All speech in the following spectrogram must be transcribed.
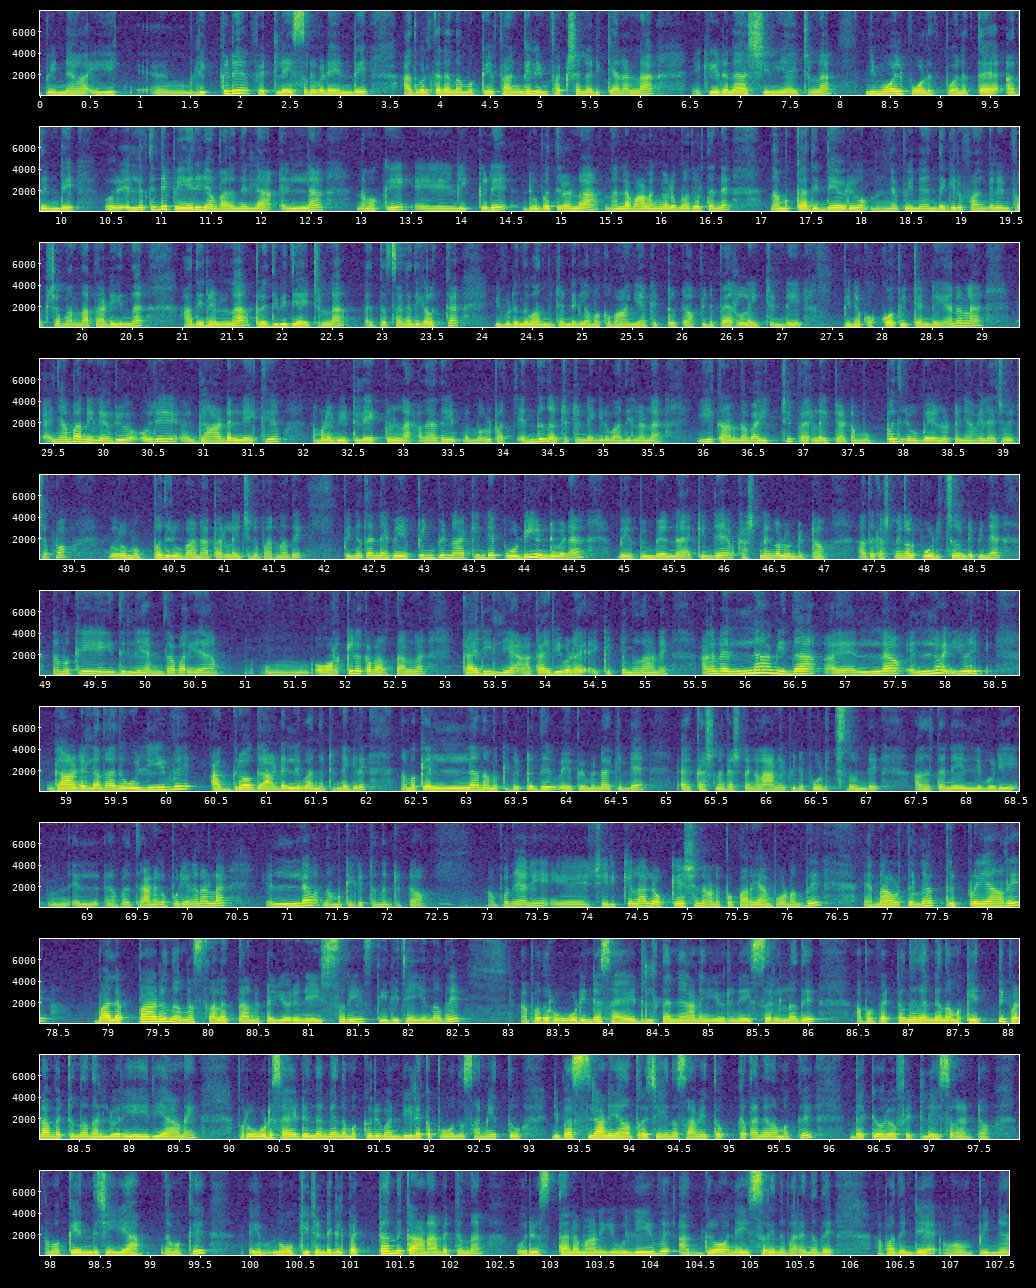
പിന്നെ ഈ ലിക്വിഡ് ഫെർട്ടിലൈസർ ഇവിടെ ഉണ്ട്. അതുപോലെ തന്നെ നമുക്ക് ഫംഗൽ ഇൻഫെക്ഷൻ അടിക്കാനുള്ള കീടനാശിനിയായിട്ടുള്ള നിമോയിൽ പോലെ പോലത്തെ അതുണ്ട്. ഒരു എല്ലാത്തിന്റെ പേര് ഞാൻ പറഞ്ഞില്ല. എല്ലാം നമുക്ക് ലിക്വിഡ് രൂപത്തിലുള്ള നല്ല വളങ്ങളും അതുപോലെ തന്നെ നമുക്ക് അതിന്റെ ഒരു പിന്നെ എന്തെങ്കിലും ഫംഗൽ ഇൻഫെക്ഷൻ വന്നാൽ തടയുന്ന അതിനുള്ള പ്രതിവിധിയായിട്ടുള്ള സംഗതികളൊക്കെ ഇവിടുന്ന് വന്നിട്ടുണ്ടെങ്കിൽ നമുക്ക് വാങ്ങിയാൽ കിട്ടും കേട്ടോ. പിന്നെ പെർലൈറ്റ് ഉണ്ട് പിന്നെ കൊക്കോ പിറ്റ് ഉണ്ട് അങ്ങനെയുള്ള ഞാൻ പറഞ്ഞില്ലേ ഒരു ഒരു ഗാർഡനിലേക്ക് നമ്മളെ വീട്ടിലേക്കുള്ള അതായത് നമ്മൾ എന്ത് നട്ടിട്ടുണ്ടെങ്കിലും അതിലുള്ള ഈ കാണുന്ന വൈറ്റ് പെർലൈറ്റ് ആട്ടോ മുപ്പത് രൂപയുള്ളൂ കേട്ടോ. ഞാൻ വില ചോദിച്ചപ്പോൾ വെറും മുപ്പത് രൂപയാണ് ആ പെർലൈറ്റിന് പറഞ്ഞത്. പിന്നെ തന്നെ വേപ്പിൻ പിണ്ണാക്കിന്റെ പൊടിയുണ്ട് ഇവിടെ. വേപ്പിൻ പിണ്ണാക്കിന്റെ കഷ്ണങ്ങളുണ്ട് കേട്ടോ അത് കഷ്ണങ്ങൾ പൊടിച്ചുകൊണ്ട് പിന്നെ നമുക്ക് ഇതില്ലേ എന്താ പറയുക ഓർക്കിഡൊക്കെ വളർത്താനുള്ള കരിയില്ലേ ആ കരി ഇവിടെ കിട്ടുന്നതാണ്. അങ്ങനെ എല്ലാവിധ എല്ലാ എല്ലാ ഈ ഒരു ഗാർഡനിൽ അതായത് ഒലീവ് അഗ്രോ ഗാർഡനിൽ വന്നിട്ടുണ്ടെങ്കിൽ നമുക്കെല്ലാം നമുക്ക് കിട്ടുന്നത് വേപ്പിൻ പിണ്ണാക്കിന്റെ കഷ്ണ കഷ്ണം കഷ്ണങ്ങളാണ്. പിന്നെ പൊടിച്ചതുണ്ട്. അതുപോലെ തന്നെ എല്ലുപൊടി ചാണകപ്പൊടി അങ്ങനെയുള്ള എല്ലാം നമുക്ക് കിട്ടുന്നുണ്ട് കേട്ടോ അപ്പോൾ ഞാൻ ശരിക്കുള്ള ലൊക്കേഷനാണ് ഇപ്പോൾ പറയാൻ പോണത്. എറണാകുളത്തുള്ള തൃപ്രയാറ് വലപ്പാട് എന്ന് പറഞ്ഞ സ്ഥലത്താണ് കേട്ടോ ഈ ഒരു നഴ്സറി സ്ഥിതി ചെയ്യുന്നത്. അപ്പോൾ അത് റോഡിന്റെ സൈഡിൽ തന്നെയാണ് ഈ ഒരു നഴ്സറി ഉള്ളത്. അപ്പോൾ പെട്ടെന്ന് തന്നെ നമുക്ക് എത്തിപ്പെടാൻ പറ്റുന്ന നല്ലൊരു ഏരിയ ആണ്. അപ്പോൾ റോഡ് സൈഡിൽ തന്നെ നമുക്കൊരു വണ്ടിയിലൊക്കെ പോകുന്ന സമയത്തും ഇനി ബസ്സിലാണ് യാത്ര ചെയ്യുന്ന സമയത്തും ഒക്കെ തന്നെ നമുക്ക് ഇതൊക്കെ ഓരോ ഫെർട്ടിലൈസറാണ് കേട്ടോ നമുക്ക് എന്ത് ചെയ്യാം? നമുക്ക് നോക്കിയിട്ടുണ്ടെങ്കിൽ പെട്ടെന്ന് കാണാൻ പറ്റുന്ന ഒരു സ്ഥലമാണ് യുലീവ് അഗ്രോ നഴ്സറി എന്ന് പറയുന്നത്. അപ്പോൾ അതിന്റെ പിന്നെ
